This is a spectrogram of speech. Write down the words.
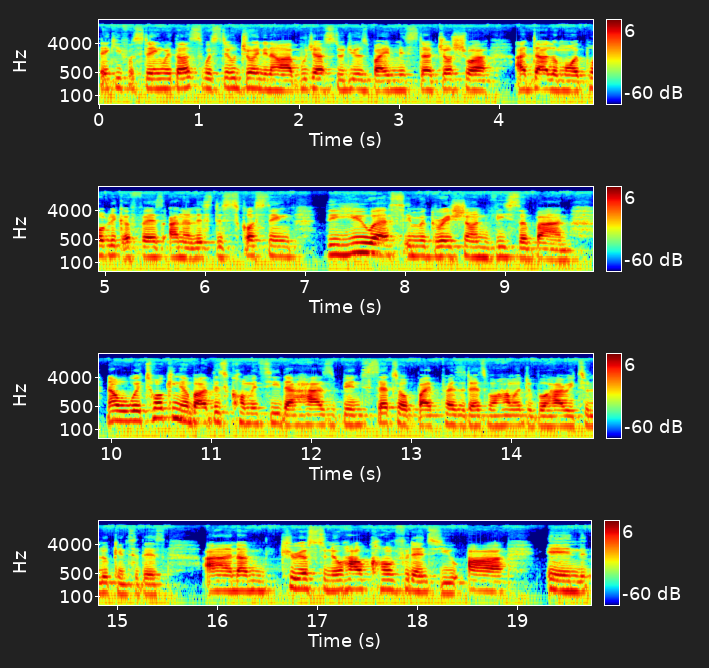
Thank you for staying with us. We're still joined in our Abuja studios by Mr. Joshua Adalumo, a public affairs analyst, discussing the U.S. immigration visa ban. Now, we're talking about this committee that has been set up by President Muhammadu Buhari to look into this. And I'm curious to know how confident you are in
